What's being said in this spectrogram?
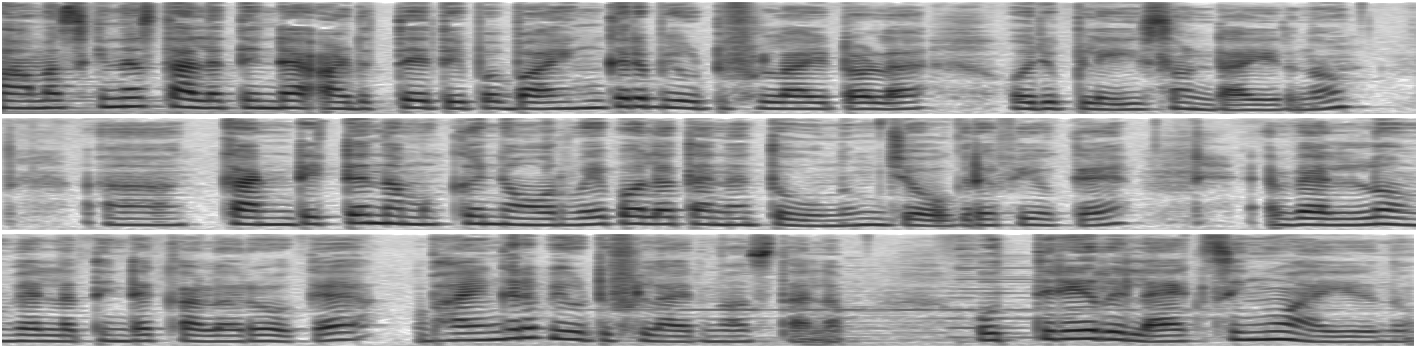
താമസിക്കുന്ന സ്ഥലത്തിന്റെ അടുത്തെത്തിയപ്പോൾ ഭയങ്കര ബ്യൂട്ടിഫുൾ ആയിട്ടുള്ള ഒരു പ്ലേസ് ഉണ്ടായിരുന്നു. കണ്ടിട്ട് നമുക്ക് നോർവേ പോലെ തന്നെ തോന്നും ജോഗ്രഫിയൊക്കെ വെള്ളവും വെള്ളത്തിന്റെ കളറും ഒക്കെ. ഭയങ്കര ബ്യൂട്ടിഫുൾ ആയിരുന്നു ആ സ്ഥലം. ഒത്തിരി റിലാക്സിങ്ങും ആയിരുന്നു.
